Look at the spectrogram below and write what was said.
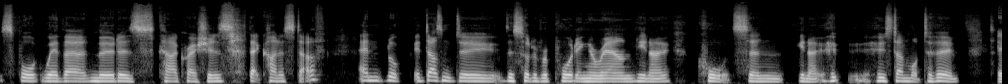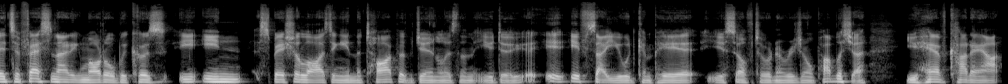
sport, weather, murders, car crashes, that kind of stuff. And look, it doesn't do the sort of reporting around, you know, courts and, you know, who, who's done what to whom. It's a fascinating model because in specialising in the type of journalism that you do, if, say, you would compare yourself to an original publisher, you have cut out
